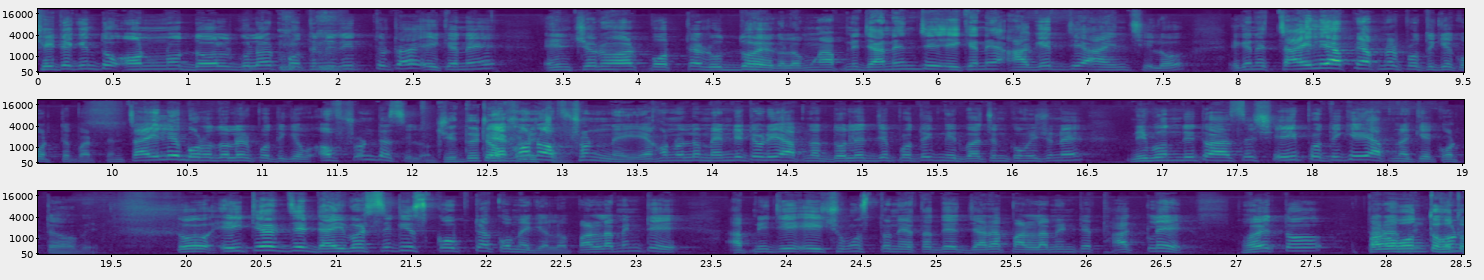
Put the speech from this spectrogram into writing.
সেটা কিন্তু অন্য দলগুলোর প্রতিনিধিত্বটা এখানে এনশিওর হওয়ার পথটা রুদ্ধ হয়ে গেল এবং আপনি জানেন যে এখানে আগের যে আইন ছিল এখানে চাইলে আপনি আপনার প্রতীকে করতে পারতেন চাইলে বড় দলের প্রতীকে অপশনটা ছিল। এখন অপশন নেই এখন হলো ম্যান্ডেটরি আপনার দলের যে প্রতীক নির্বাচন কমিশনে নিবন্ধিত আছে সেই প্রতীকেই আপনাকে করতে হবে। তো এইটার যে ডাইভার্সিটি স্কোপটা কমে গেল। পার্লামেন্টে আপনি যে এই সমস্ত নেতাদের যারা পার্লামেন্টে থাকলে হয়তো তারা প্রাণবন্ত হতো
